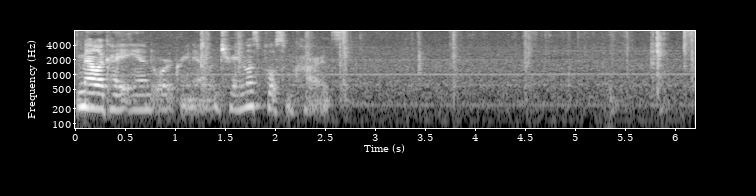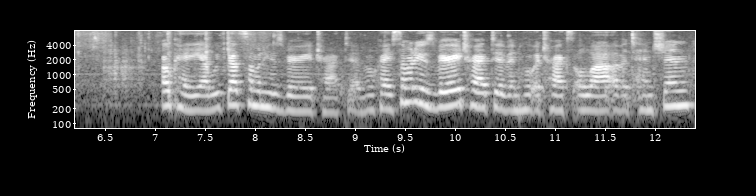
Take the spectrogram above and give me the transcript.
malachite and or green aventurine. Let's pull some cards. Okay, yeah, we've got somebody who's very attractive. Okay, somebody who's very attractive and who attracts a lot of attention,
